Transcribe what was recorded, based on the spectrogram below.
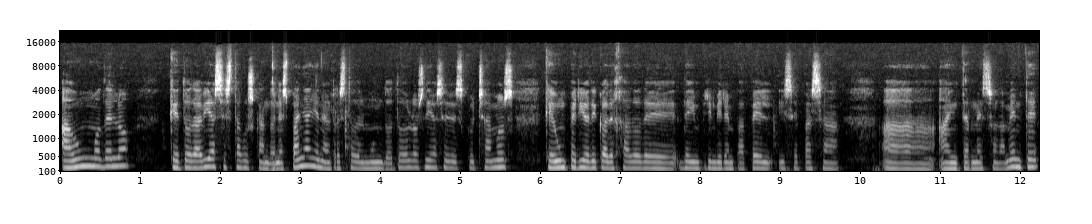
a un modelo que todavía se está buscando en España y en el resto del mundo. Todos los días escuchamos que un periódico ha dejado de, imprimir en papel y se pasa a, Internet solamente,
